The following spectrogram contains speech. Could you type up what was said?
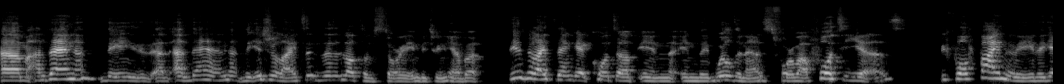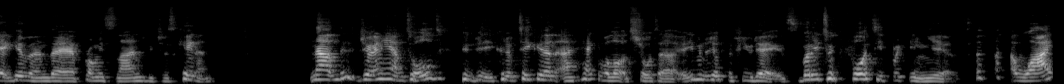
Um, and then the and, and then the Israelites, there's a lot of story in between here, but the Israelites then get caught up in in the wilderness for about 40 years before finally they get given their promised land, which was Canaan. Now, this journey, I'm told, could be could have taken a heck of a lot shorter, even just a few days, but it took 40 freaking years. Why?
